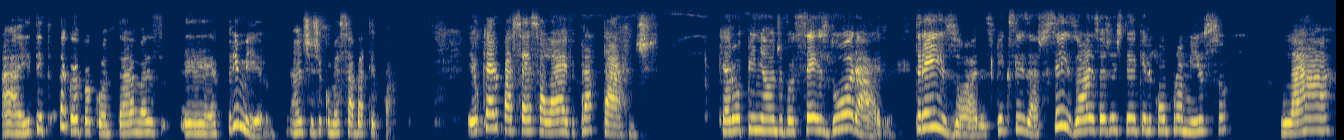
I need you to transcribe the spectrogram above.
Aí tem tanta coisa para contar, mas é, primeiro, antes de começar a bater papo, eu quero passar essa live para tarde, Quero a opinião de vocês do horário. Três horas. O que, que vocês acham? Seis horas a gente tem aquele compromisso lá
